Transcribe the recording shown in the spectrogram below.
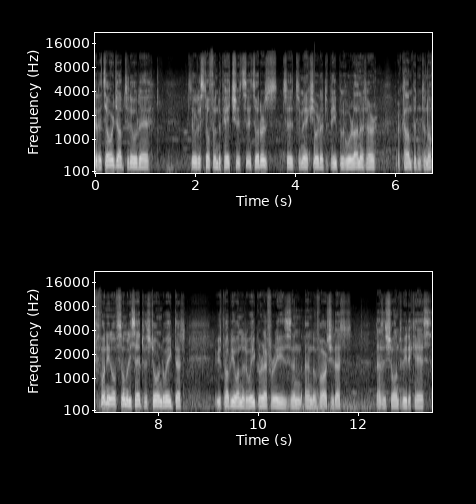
look, it's our job to do the to do the stuff on the pitch. It's it's others to, to make sure that the people who are on it are, are competent enough. Funny enough, somebody said to us during the week that he was probably one of the weaker referees, and, and unfortunately that that is shown to be the case.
